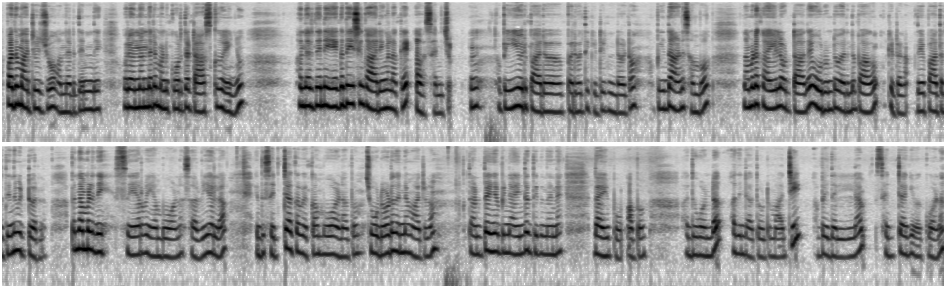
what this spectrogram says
അപ്പോൾ അത് മാറ്റി വെച്ചു. അന്നേരത്തിന് ഒരു ഒന്നൊന്നര മണിക്കൂറത്തെ ടാസ്ക് കഴിഞ്ഞു. അന്നേരത്തിന് ഏകദേശം കാര്യങ്ങളൊക്കെ അവസാനിച്ചു. അപ്പോൾ ഈ ഒരു പര പരുവത്തിൽ കിട്ടിയിട്ടുണ്ട് കേട്ടോ. അപ്പോൾ ഇതാണ് സംഭവം. നമ്മുടെ കയ്യിലൊട്ടാതെ ഉരുണ്ട് വരുന്ന ഭാഗം കിട്ടണം. ഇതേ പാത്രത്തിൽ നിന്ന് വിട്ട് വരണം. അപ്പം നമ്മളിത് സെർവ് ചെയ്യാൻ പോവാണ്. സർവ് ചെയ്യല്ല. ഇത് സെറ്റാക്കാൻ വെക്കാൻ പോവാണ്. അപ്പം ചൂടോടെ തന്നെ മാറ്റണം. തണുത്ത് കഴിഞ്ഞാൽ പിന്നെ അതിന്റെ തിരുന്ന് തന്നെ ഇതായി പോകും. അപ്പം അതുകൊണ്ട് അതിന്റെ അകത്തോട്ട് മാറ്റി അപ്പോൾ ഇതെല്ലാം സെറ്റാക്കി വെക്കുവാണ്.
